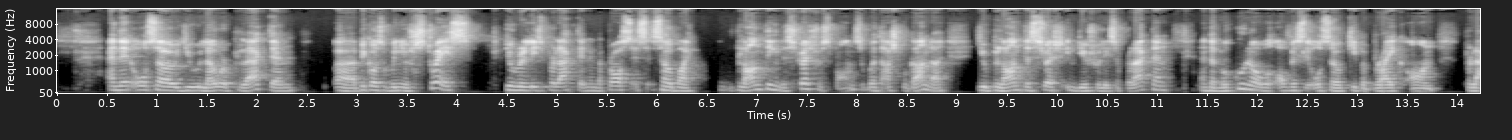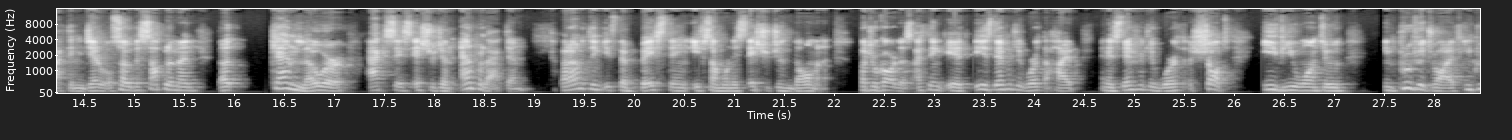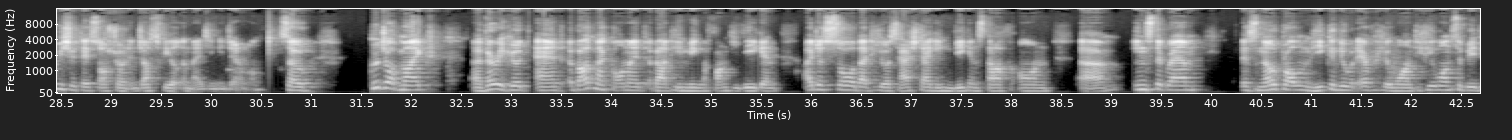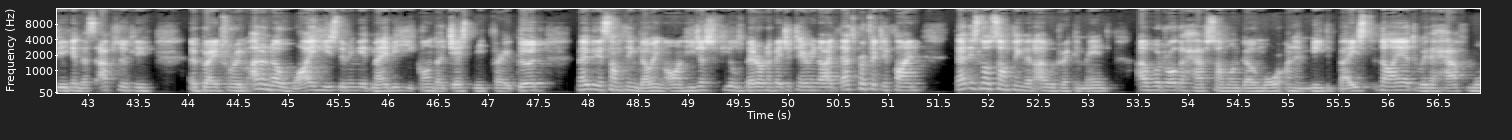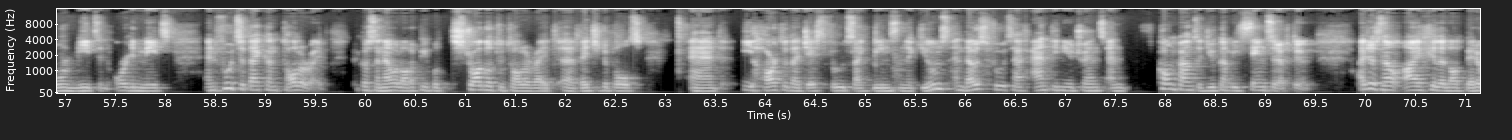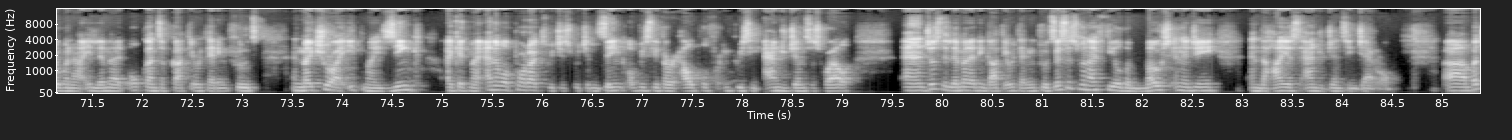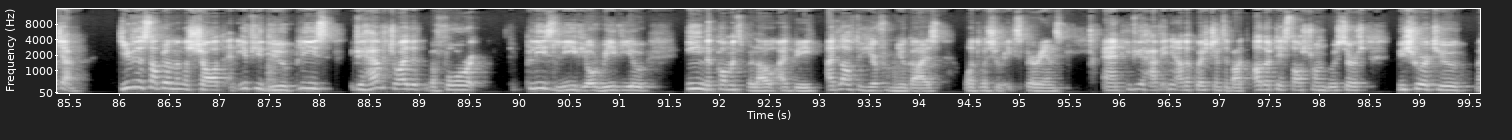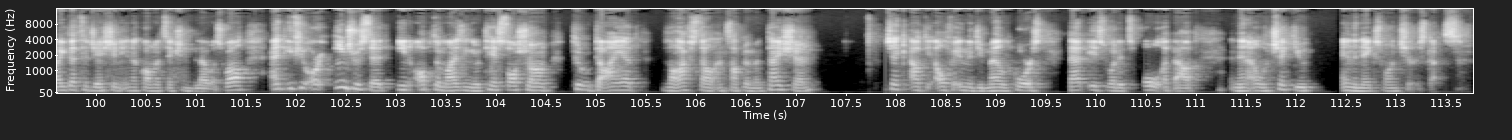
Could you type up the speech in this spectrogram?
And then also you lower prolactin uh, because when you stress, you release prolactin in the process. So by blunting the stress response with ashwagandha, you blunt the stress-induced release of prolactin, and the mucuna will obviously also keep a break on prolactin in general. So the supplement that can lower excess estrogen and prolactin, but I don't think it's the best thing if someone is estrogen dominant. But regardless, I think it is definitely worth the hype and it's definitely worth a shot if you want to improve your drive, increase your testosterone, and just feel amazing in general. So, good job, Mike. Uh, very good. And about my comment about him being a funky vegan, I just saw that he was hashtagging vegan stuff on uh, Instagram there's no problem. He can do whatever he wants. If he wants to be vegan, that's absolutely uh, great for him. I don't know why he's doing it. Maybe he can't digest meat very good. Maybe there's something going on. He just feels better on a vegetarian diet. That's perfectly fine. That is not something that I would recommend. I would rather have someone go more on a meat based diet where they have more meats and organ meats and foods that they can tolerate. Because I know a lot of people struggle to tolerate uh, vegetables and eat hard to digest foods like beans and legumes. And those foods have anti nutrients and compounds that you can be sensitive to. I just know I feel a lot better when I eliminate all kinds of gut irritating foods and make sure I eat my zinc. I get my animal products, which is rich in zinc, obviously very helpful for increasing androgens as well. And just eliminating gut irritating foods. This is when I feel the most energy and the highest androgens in general. Uh, but yeah, give the supplement a shot. And if you do, please, if you have tried it before, please leave your review in the comments below. I'd be, I'd love to hear from you guys. What was your experience? And if you have any other questions about other testosterone boosters, be sure to make that suggestion in the comment section below as well. And if you are interested in optimizing your testosterone through diet, lifestyle, and supplementation, check out the Alpha Energy Male course. That is what it's all about. And then I will check you in the next one. Cheers, guys.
